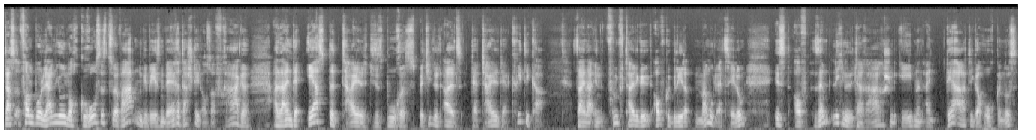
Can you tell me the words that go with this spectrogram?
Dass von Bolaño noch Großes zu erwarten gewesen wäre, das steht außer Frage. Allein der erste Teil dieses Buches, betitelt als Der Teil der Kritiker, seiner in fünf Teile aufgegliederten Mammuterzählung ist auf sämtlichen literarischen Ebenen ein derartiger Hochgenuss,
